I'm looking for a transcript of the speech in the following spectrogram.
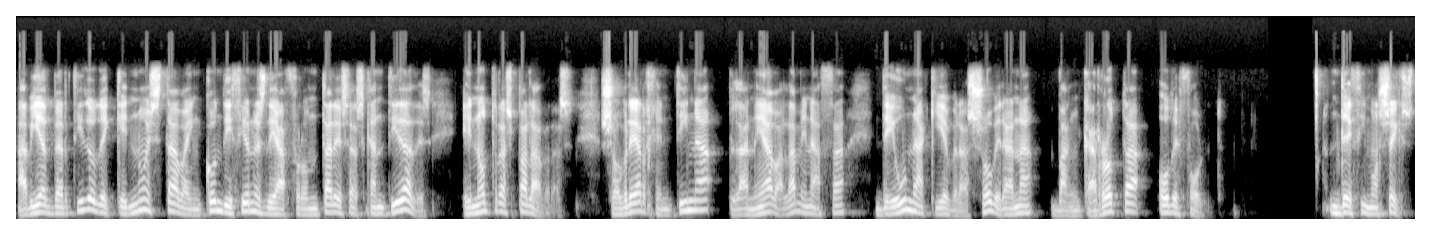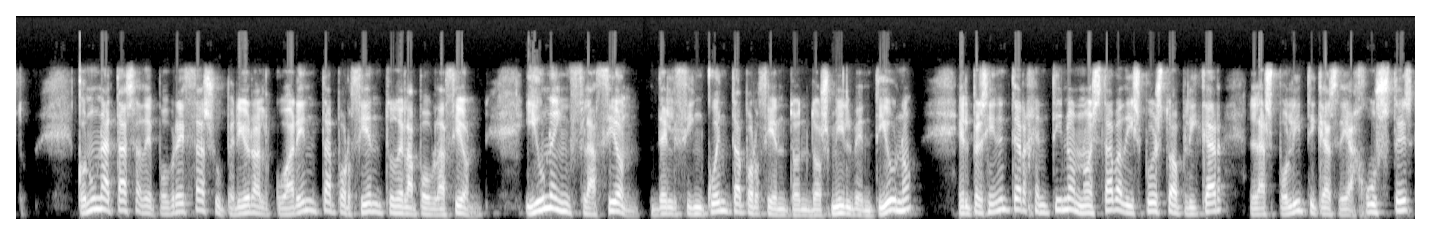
había advertido de que no estaba en condiciones de afrontar esas cantidades. En otras palabras, sobre Argentina planeaba la amenaza de una quiebra soberana, bancarrota o default. Décimo sexto. Con una tasa de pobreza superior al 40% de la población y una inflación del 50% en 2021, el presidente argentino no estaba dispuesto a aplicar las políticas de ajustes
